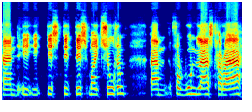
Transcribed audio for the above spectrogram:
and it, this, this this might suit him um, for one last hurrah.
